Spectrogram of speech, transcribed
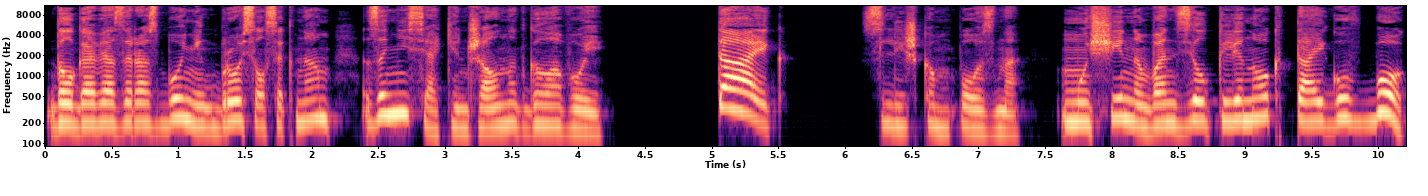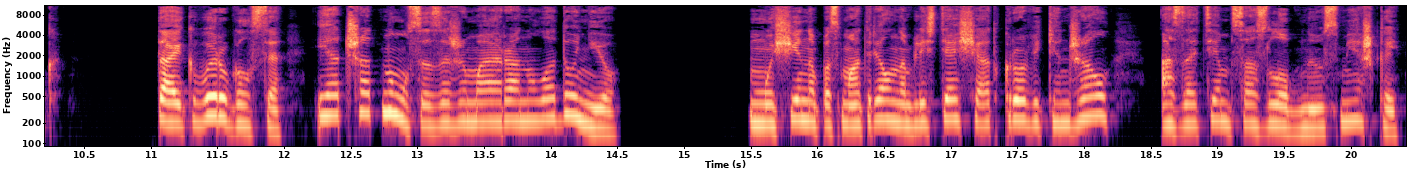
Долговязый разбойник бросился к нам, занеся кинжал над головой. «Тайк!» Слишком поздно. Мужчина вонзил клинок Тайгу в бок. Тайк выругался и отшатнулся, зажимая рану ладонью. Мужчина посмотрел на блестящий от крови кинжал, а затем со злобной усмешкой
